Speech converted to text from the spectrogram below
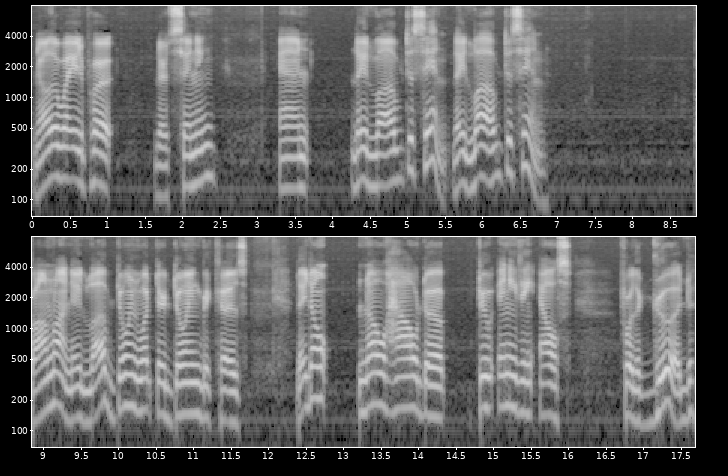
Another way to put they're sinning and they love to sin. They love to sin. Bottom line, they love doing what they're doing because they don't know how to do anything else for the good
